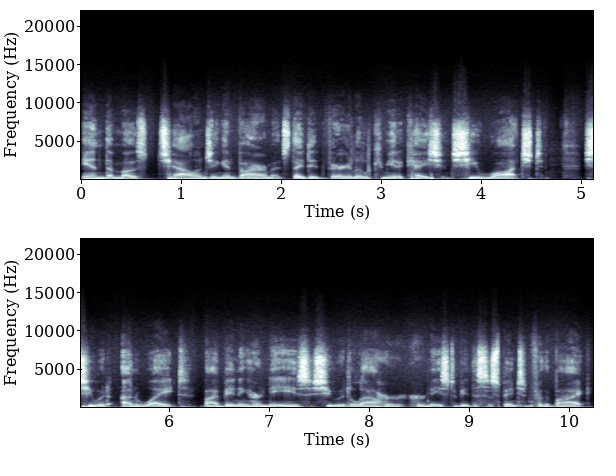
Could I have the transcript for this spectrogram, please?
in the most challenging environments, they did very little communication. She watched. She would unweight by bending her knees. She would allow her, her knees to be the suspension for the bike.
